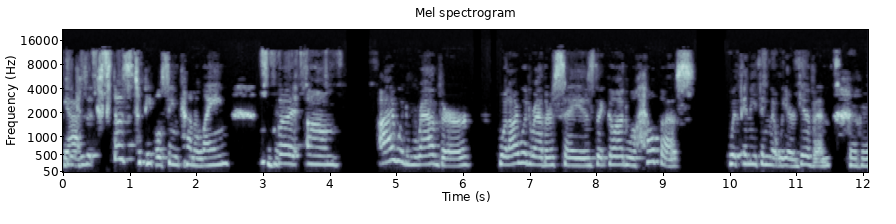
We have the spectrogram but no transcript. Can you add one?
Yeah. Because it does to people seem kind of lame. Mm-hmm. But, um, I would rather, what I would rather say is that God will help us with anything that we are given. Mm-hmm.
